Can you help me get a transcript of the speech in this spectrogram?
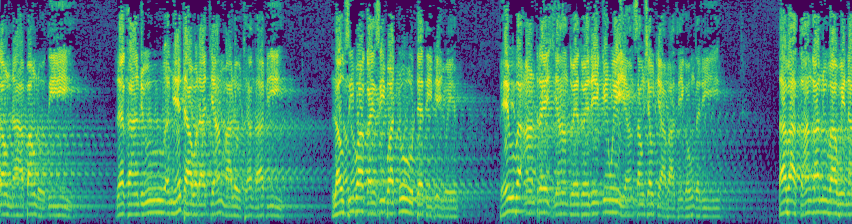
ကောင်းနာအပေါင်းတို့သည်ရခန္တုအမြဲတာဝရကျမ်းမာလို့ချမ်းသာပြီးလောက်စည်းပွားကင်စည်းပွားတိုးတက်သည်ဖြစ်၍ ဘေဥပအန္တရရန်သွဲသွဲဒီကင်းဝေးရန်ဆောင်ရှောက်ကြပါစေကုန်သတည်းသဗ္ဗသံဃာနုဘဝေနာ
